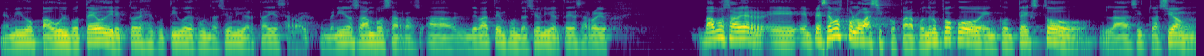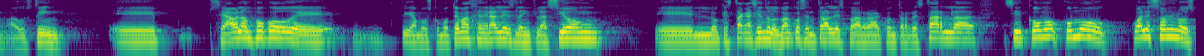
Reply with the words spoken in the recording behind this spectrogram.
mi amigo Paul Boteo, director ejecutivo de Fundación Libertad y Desarrollo. Bienvenidos ambos al debate en Fundación Libertad y Desarrollo. Vamos a ver, eh, empecemos por lo básico, para poner un poco en contexto la situación, Agustín. Eh, se habla un poco de, digamos, como temas generales, la inflación, eh, lo que están haciendo los bancos centrales para contrarrestarla. Es decir, ¿cómo, cómo, ¿cuáles son los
